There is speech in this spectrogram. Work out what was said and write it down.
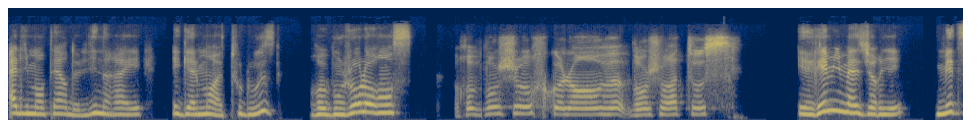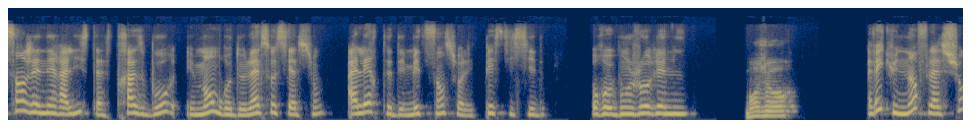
alimentaire de l'INRAE, également à Toulouse. Rebonjour Laurence. Rebonjour Colombe, bonjour à tous. Et Rémi Mazurier, médecin généraliste à Strasbourg et membre de l'association Alerte des médecins sur les pesticides. Rebonjour Rémi. Bonjour. Avec une inflation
